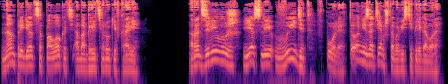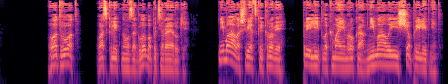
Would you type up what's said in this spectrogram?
нам придется по локоть обогреть руки в крови. Радзивилл уж, если выйдет в поле, то не за тем, чтобы вести переговоры. «Вот-вот», — воскликнул Заглоба, потирая руки. «Немало шведской крови прилипло к моим рукам, немало еще прилипнет.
